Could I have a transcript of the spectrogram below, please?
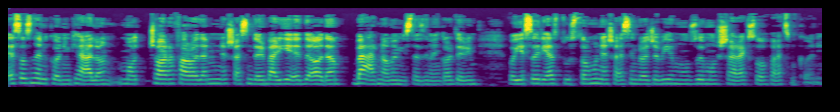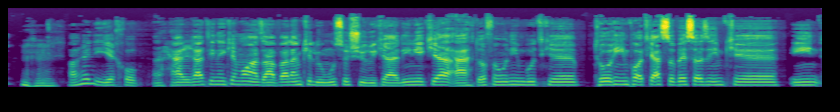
احساس نمی کنیم که الان ما چهار نفر آدمی نشستیم داریم برای یه عده آدم برنامه می‌سازیم انگار داریم با یه سری از دوستامون نشستیم راجع به یه موضوع مشترک صحبت می‌کنیم. آره دیگه خب حقیقت اینه که ما از اولم که لوموس رو شروع کردیم یکی از اهدافمون این بود که طوری این پادکست رو بسازیم که این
